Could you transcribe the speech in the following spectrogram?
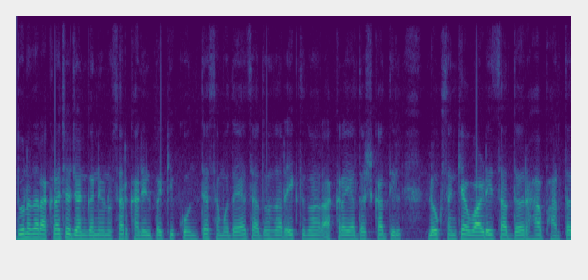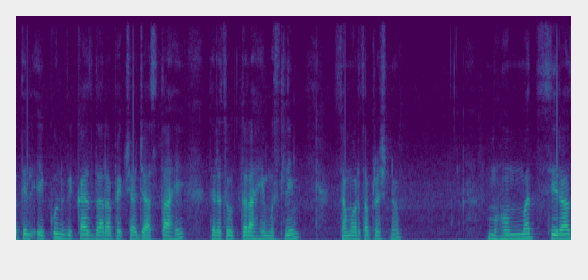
दोन हजार अकराच्या जनगणनेनुसार खालीलपैकी कोणत्या समुदायाचा दोन हजार एक ते दोन हजार अकरा या दशकातील लोकसंख्या वाढीचा दर हा भारतातील एकूण विकास दरापेक्षा जास्त आहे? तर याचं उत्तर आहे मुस्लिम. समोरचा प्रश्न मोहम्मद सिराज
